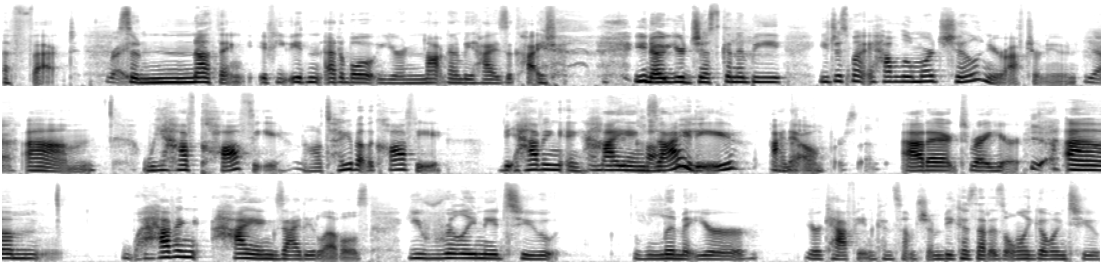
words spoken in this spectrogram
effect. Right. So nothing. If you eat an edible, you're not going to be high as a kite. you know, you're just going to be. You just might have a little more chill in your afternoon. Yeah. Um, we have coffee. I'll tell you about the coffee. Having a high anxiety. Coffee I know. Addict right here. Yeah. Um, having high anxiety levels, you really need to limit your your caffeine consumption because that is only going to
